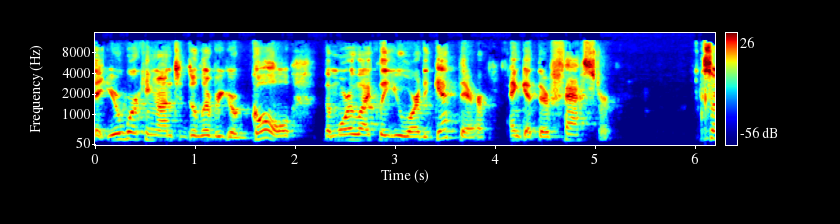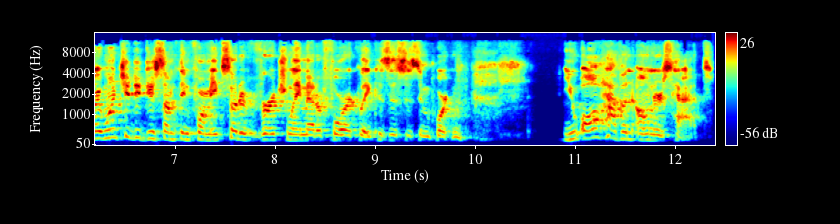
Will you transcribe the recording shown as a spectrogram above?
that you're working on to deliver your goal, the more likely you are to get there and get there faster. So I want you to do something for me, sort of virtually metaphorically, because this is important you all have an owner's hat.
